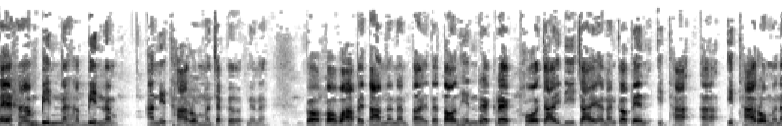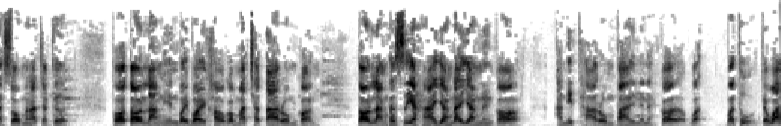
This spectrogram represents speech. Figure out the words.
แต่ห้ามบินนะถ้าบินแล้วอนิถารมมันจะเกิดเนี่ยนะก็ก็ว่าไปตามนั้นนั้นไป แต่ตอนเห็นแรกๆพอใจดีใจ อันนั้นก็เป็นอิทธาอิทธารมนนะโสมนัสจะเกิด พอตอนหลังเห็นบ่อยๆ เข้าก็มัชตารมก่อน ตอนหลังถ้าเสียหายอย่างใดอย่างหนึ่งก็อนิถารมไปเนี่ยนะก็วัตถุจะว่า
